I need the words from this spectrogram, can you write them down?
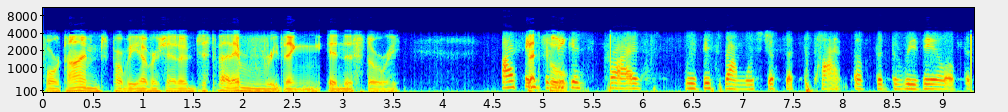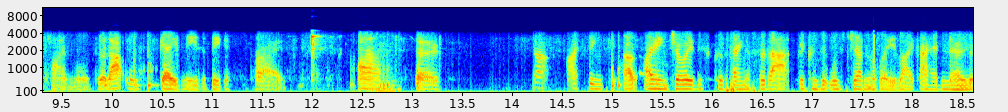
four times probably overshadowed just about everything in this story. I think That's the all- biggest surprise with this one was just at the time of the, the reveal of the Time Lord. So that was gave me the biggest surprise. Um, so that I think I, I enjoyed this cliffhanger for that because it was generally like I had no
